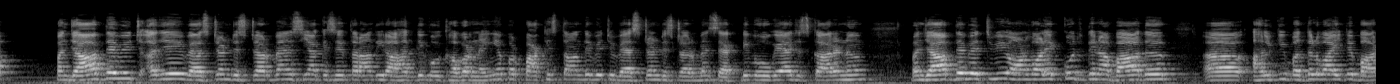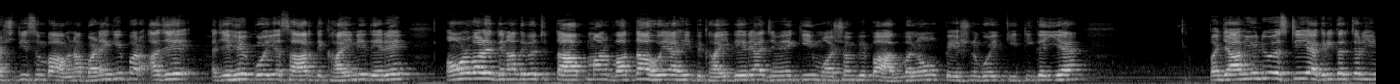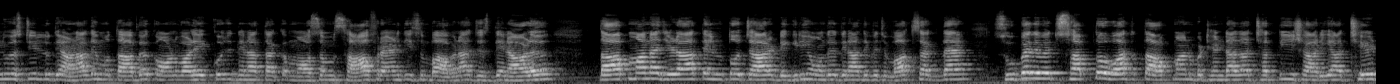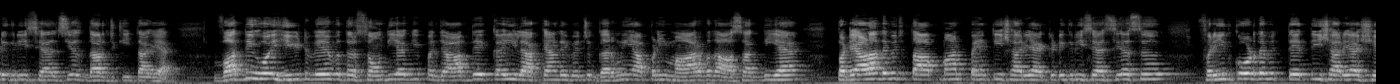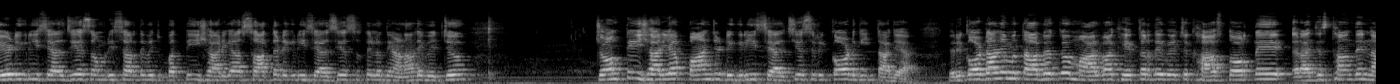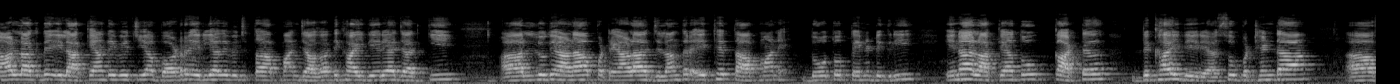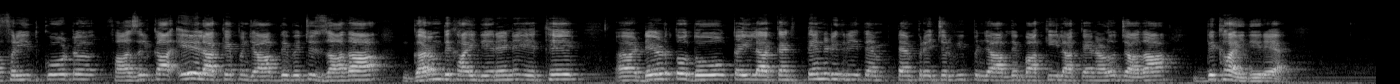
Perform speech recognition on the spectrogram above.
ਪੰਜਾਬ ਦੇ ਵਿੱਚ ਅਜੇ ਵੈਸਟਰਨ ਡਿਸਟਰਬੈਂਸ ਜਾਂ ਕਿਸੇ ਤਰ੍ਹਾਂ ਦੀ ਰਾਹਤ ਦੀ ਕੋਈ ਖਬਰ ਨਹੀਂ ਹੈ, ਪਰ ਪਾਕਿਸਤਾਨ ਦੇ ਵਿੱਚ ਵੈਸਟਰਨ ਡਿਸਟਰਬੈਂਸ ਐਕਟਿਵ ਹੋ ਗਿਆ ਜਿਸ ਕਾਰਨ ਪੰਜਾਬ ਦੇ ਵਿੱਚ ਵੀ ਆਉਣ ਵਾਲੇ ਕੁਝ ਦਿਨਾਂ ਬਾਅਦ ਹਲਕੀ ਬੱਦਲਵਾਈ ਤੇ ਬਾਰਿਸ਼ ਦੀ ਸੰਭਾਵਨਾ ਬਣੇਗੀ, ਪਰ ਅਜੇ ਅਜਿਹੇ ਕੋਈ ਅਸਾਰ ਦਿਖਾਈ ਨਹੀਂ ਦੇ ਰਹੇ। ਆਉਣ ਵਾਲੇ ਦਿਨਾਂ ਦੇ ਵਿੱਚ ਤਾਪਮਾਨ ਵਾਧਾ ਹੋਇਆ ਹੀ ਦਿਖਾਈ ਦੇ ਰਿਹਾ, ਜਿਵੇਂ ਕਿ ਮੌਸਮ ਵਿਭਾਗ ਵੱਲੋਂ ਪੇਸ਼ਨਗੋਈ ਕੀਤੀ ਗਈ ਹੈ। Punjab university, agriculture university Ludhiana ਦੇ ਮੁਤਾਬਕ ਆਉਣ ਵਾਲੇ ਕੁਝ ਦਿਨਾਂ ਤੱਕ ਮੌਸਮ ਸਾਫ਼ ਰਹਿਣ ਦੀ ਸੰਭਾਵਨਾ, ਜਿਸ ਦੇ ਨਾਲ ਤਾਪਮਾਨ ਹੈ ਜਿਹੜਾ 3 ਤੋਂ 4 ਡਿਗਰੀ ਆਉਂਦੇ ਦਿਨਾਂ ਦੇ ਵਿੱਚ ਵੱਧ ਸਕਦਾ ਹੈ ਸੂਬੇ ਦੇ ਵਿੱਚ ਸਭ ਤੋਂ ਵੱਧ ਤਾਪਮਾਨ ਬਠਿੰਡਾ ਦਾ 36.6 ਡਿਗਰੀ ਸੈਲਸੀਅਸ ਦਰਜ ਕੀਤਾ ਗਿਆ ਹੈ। ਹੋਈ ਹੀਟ ਵੇਵ ਦਰਸਾਉਂਦੀ ਹੈ ਕਿ ਪੰਜਾਬ ਦੇ ਕਈ ਇਲਾਕਿਆਂ ਦੇ ਵਿੱਚ ਗਰਮੀ ਆਪਣੀ ਮਾਰ ਵਧਾ ਸਕਦੀ ਹੈ ਪਟਿਆਲਾ ਦੇ ਵਿੱਚ ਤਾਪਮਾਨ 35.1 ਡਿਗਰੀ ਸੈਲਸੀਅਸ, ਫਰੀਦਕੋਟ ਦੇ ਵਿੱਚ 33.6 ਡਿਗਰੀ ਸੈਲਸੀਅਸ, ਅੰਮ੍ਰਿਤਸਰ ਦੇ ਵਿੱਚ 32.7 ਡਿਗਰੀ ਸੈਲਸੀਅਸ ਅਤੇ ਲੁਧਿਆਣਾ ਦੇ ਵਿੱਚ 34.5 ਡਿਗਰੀ ਸੈਲਸੀਅਸ ਰਿਕਾਰਡ ਕੀਤਾ ਗਿਆ। ਰਿਕਾਰਡਾਂ ਦੇ ਮੁਤਾਬਕ ਮਾਲਵਾ ਖੇਤਰ ਦੇ ਵਿੱਚ ਖਾਸ ਤੌਰ ਤੇ ਰਾਜਸਥਾਨ ਦੇ ਨਾਲ ਲੱਗਦੇ ਇਲਾਕਿਆਂ ਦੇ ਵਿੱਚ ਜਾਂ ਬਾਰਡਰ ਏਰੀਆ ਦੇ ਵਿੱਚ ਤਾਪਮਾਨ ਜ਼ਿਆਦਾ ਦਿਖਾਈ ਦੇ ਰਿਹਾ, ਜਦਕਿ ਲੁਧਿਆਣਾ, ਪਟਿਆਲਾ, ਜਲੰਧਰ, ਇੱਥੇ ਤਾਪਮਾਨ 2 ਤੋਂ 3 ਡਿਗਰੀ। ਇਹਨਾਂ ਇਲਾਕਿਆਂ ਤੋਂ ਘੱਟ ਦਿਖਾਈ ਦੇ ਰਿਹਾ। ਸੋ ਬਠਿੰਡਾ ਫਰੀਦਕੋਟ, ਫਾਜ਼ਿਲਕਾ, ਇਹ ਇਲਾਕੇ ਪੰਜਾਬ ਦੇ ਵਿੱਚ ਜ਼ਿਆਦਾ ਗਰਮ ਦਿਖਾਈ ਦੇ ਰਹੇ ਨੇ। ਇੱਥੇ ਡੇਢ ਤੋਂ 2 ਕਈ ਇਲਾਕਿਆਂ 'ਚ 3 ਡਿਗਰੀ ਟੈਂਪ- ਟੈਂਪਰੇਚਰ ਵੀ ਪੰਜਾਬ ਦੇ ਬਾਕੀ ਇਲਾਕਿਆਂ ਨਾਲੋਂ ਜ਼ਿਆਦਾ ਦਿਖਾਈ ਦੇ ਰਿਹਾ। ਹੈ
